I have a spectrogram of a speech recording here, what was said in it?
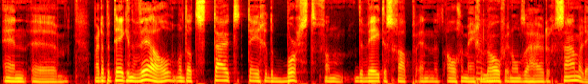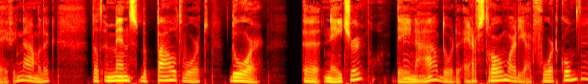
En, ehm, maar dat betekent wel, want dat stuit tegen de borst van de wetenschap en het algemeen Mhm. geloof in onze huidige samenleving. Namelijk dat een mens bepaald wordt door eh, nature, DNA, door de erfstroom waar die uit voortkomt. Mhm.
